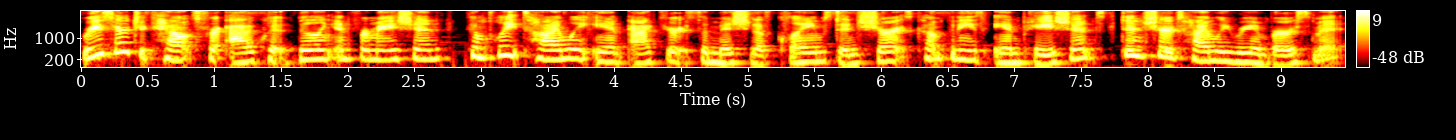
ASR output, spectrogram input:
research accounts for adequate billing information, complete timely and accurate submission of claims to insurance companies and patients to ensure timely reimbursement,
